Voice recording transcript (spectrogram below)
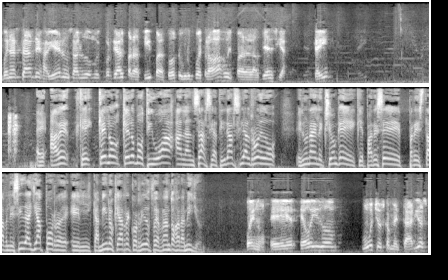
buenas tardes, Javier. Un saludo muy cordial para ti, para todo tu grupo de trabajo y para la audiencia. ¿Okay? Eh, a ver, ¿qué, qué, lo, ¿qué lo motivó a, lanzarse, a tirarse al ruedo en una elección que, que parece preestablecida ya por eh, el camino que ha recorrido Fernando Jaramillo? Bueno, he oído muchos comentarios,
